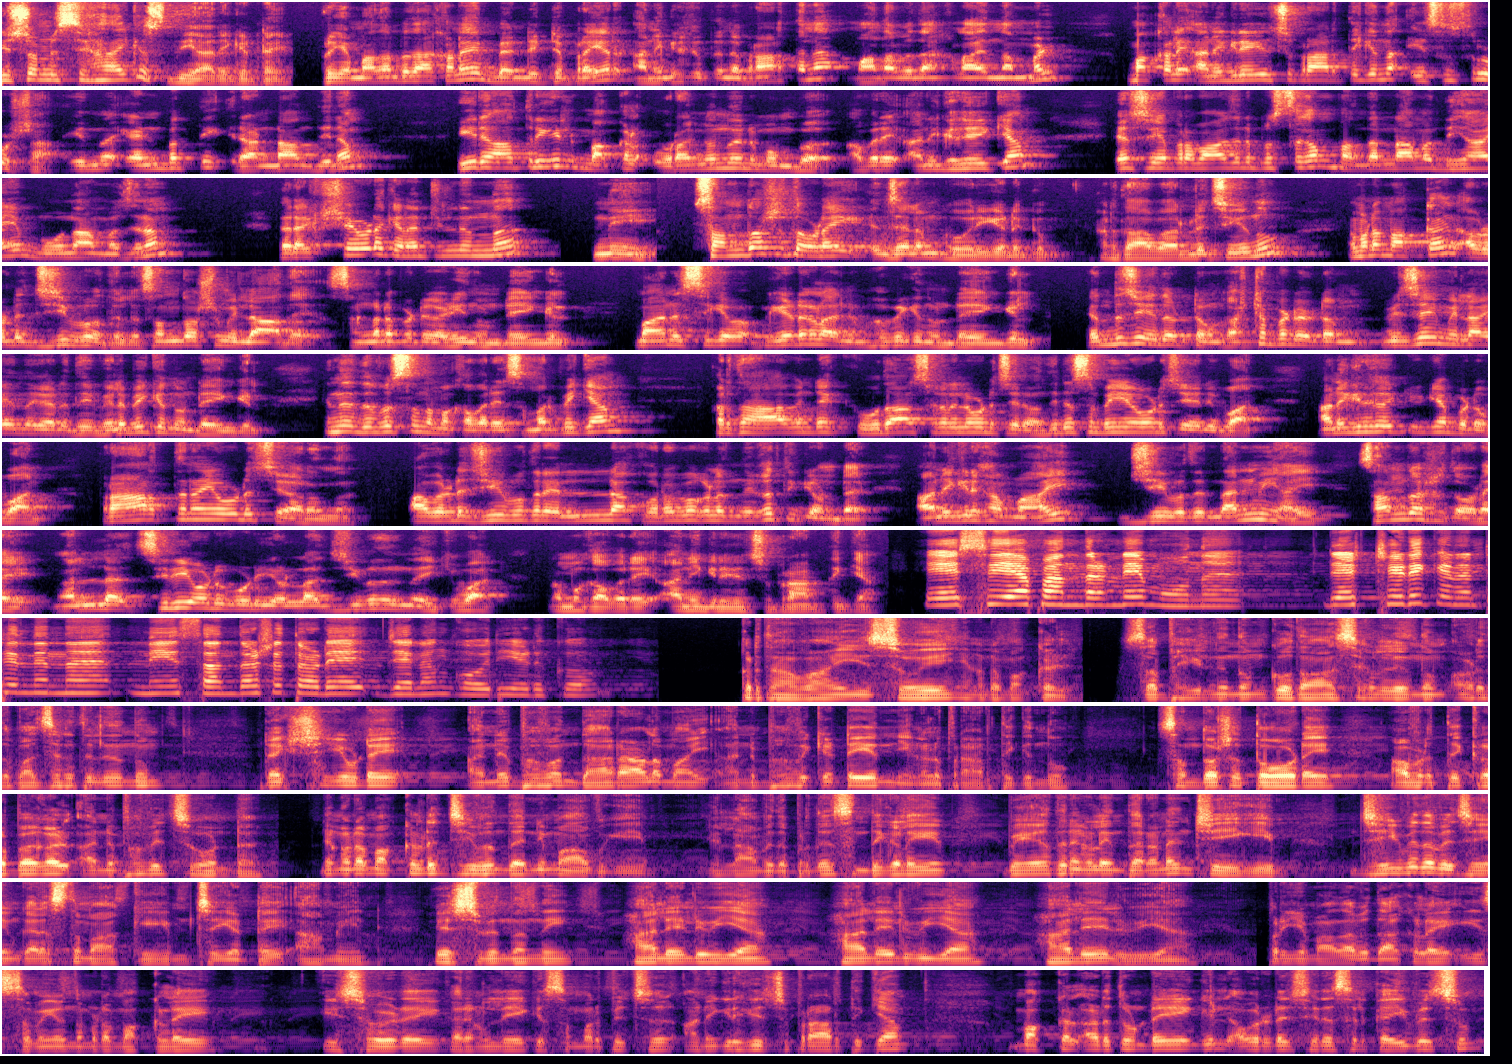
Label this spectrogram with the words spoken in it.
ഈശ്വമിസിഹായിക്ക് സ്തുതിയായിരിക്കട്ടെ. പ്രിയ മാതാപിതാക്കളെ ബെൻഡിറ്റ് പ്രയർ അനുഗ്രഹത്തിന്റെ പ്രാർത്ഥന മാതാപിതാക്കളായ നമ്മൾ മക്കളെ അനുഗ്രഹിച്ച് പ്രാർത്ഥിക്കുന്ന ഈ ശുശ്രൂഷ ഇന്ന് എൺപത്തി രണ്ടാം ദിനം. ഈ രാത്രിയിൽ മക്കൾ ഉറങ്ങുന്നതിന് മുമ്പ് അവരെ അനുഗ്രഹിക്കാം. എസ് എ പ്രവാചന പുസ്തകം പന്ത്രണ്ടാം അധ്യായം മൂന്നാം വചനം. രക്ഷയുടെ കിണറ്റിൽ നിന്ന് നീ സന്തോഷത്തോടെ ജലം കോരിയെടുക്കും. കർത്താവ് അരുളി ചെയ്യുന്നു നമ്മുടെ മക്കൾ അവരുടെ ജീവിതത്തിൽ സന്തോഷമില്ലാതെ സങ്കടപ്പെട്ട് കഴിയുന്നുണ്ടെങ്കിൽ മാനസിക പീഡകൾ അനുഭവിക്കുന്നുണ്ടെങ്കിൽ എന്തു ചെയ്തിട്ടും കഷ്ടപ്പെട്ടിട്ടും വിജയമില്ല എന്ന് കരുതി വിലപിക്കുന്നുണ്ടെങ്കിൽ ഇന്ന് ദിവസം നമുക്ക് അവരെ സമർപ്പിക്കാം. കർത്താവിന്റെ കൂതാശകളിലോട് ചേരുവാൻ തിരുസഭയോട് ചേരുവാൻ അനുഗ്രഹിക്കപ്പെടുവാൻ പ്രാർത്ഥനയോട് ചേർന്ന് അവരുടെ ജീവിതത്തിലെ എല്ലാ കുറവുകളും നികത്തിക്കൊണ്ട് അനുഗ്രഹമായി ജീവിതത്തിൽ നന്മയായി സന്തോഷത്തോടെ നല്ല ചിരിയോടുകൂടിയുള്ള ജീവിതം നയിക്കുവാൻ നമുക്ക് അവരെ അനുഗ്രഹിച്ച് പ്രാർത്ഥിക്കാം. ഏഷ്യ പന്ത്രണ്ട് മൂന്ന്. രക്ഷയുടെ കിണറ്റിൽ നിന്ന് നീ സന്തോഷത്തോടെ ജലം കോരിയെടുക്കും. കർത്താവായി ഈശോയെ ഞങ്ങളുടെ മക്കൾ സഭയിൽ നിന്നും കുദാശകളിൽ നിന്നും അവിടുത്തെ വചനത്തിൽ നിന്നും രക്ഷയുടെ അനുഭവം ധാരാളമായി അനുഭവിക്കട്ടെ എന്ന് ഞങ്ങൾ പ്രാർത്ഥിക്കുന്നു. സന്തോഷത്തോടെ അവിടുത്തെ കൃപകൾ അനുഭവിച്ചുകൊണ്ട് ഞങ്ങളുടെ മക്കളുടെ ജീവൻ ധന്യമാവുകയും എല്ലാവിധ പ്രതിസന്ധികളെയും വേദനകളെയും തരണം ചെയ്യുകയും ജീവിത വിജയം കരസ്ഥമാക്കുകയും ചെയ്യട്ടെ. ആമീൻ. യേശുവിൻ നന്ദി. ഹാലേലുയ്യ ഹാലേലുയ്യ ഹാലേലുയ്യ പ്രിയ മാതാപിതാക്കളെ ഈ സമയം നമ്മുടെ മക്കളെ ഈശോയുടെ കരങ്ങളിലേക്ക് സമർപ്പിച്ച് അനുഗ്രഹിച്ച് പ്രാർത്ഥിക്കാം. മക്കൾ അടുത്തുണ്ടെങ്കിൽ അവരുടെ ശിരസിൽ കൈവച്ചും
